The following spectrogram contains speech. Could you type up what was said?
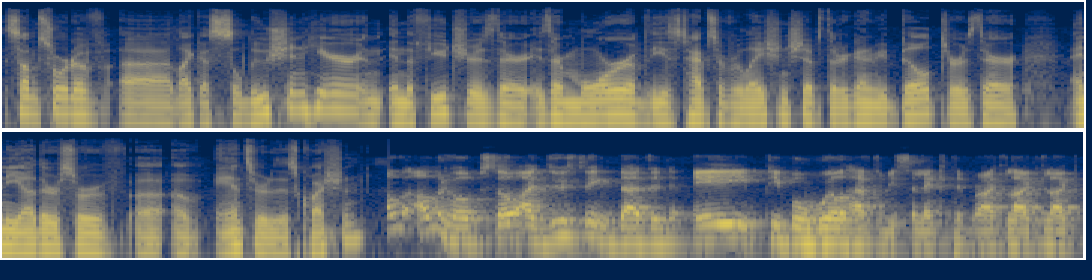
some sort of uh, like a solution here in, in the future? Is there is there more of these types of relationships that are going to be built, or is there any other sort of uh, of answer to this question? I would- would hope so. I do think that it, a people will have to be selective, right? Like like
